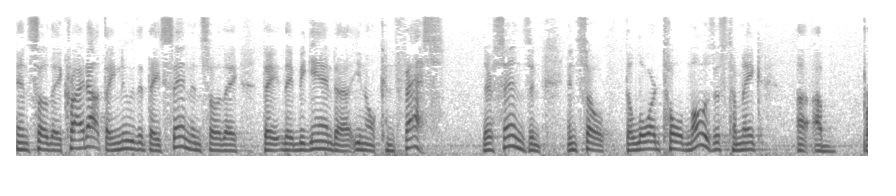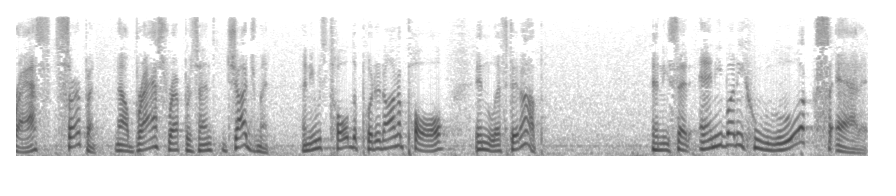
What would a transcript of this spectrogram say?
And so they cried out. They knew that they sinned, and so they, they, they began to, you know, confess their sins. And, and so the Lord told Moses to make a, a brass serpent. Now, brass represents judgment. And he was told to put it on a pole and lift it up. And he said, anybody who looks at it,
